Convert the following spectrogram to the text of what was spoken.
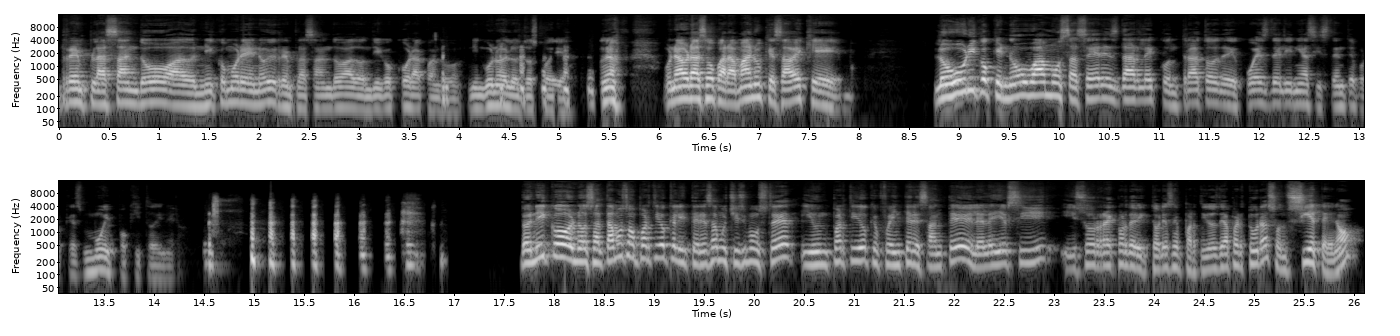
reemplazando a don Nico Moreno y reemplazando a don Diego Cora cuando ninguno de los dos podía. un abrazo para Manu, que sabe que lo único que no vamos a hacer es darle contrato de juez de línea asistente porque es muy poquito dinero. Don Nico, nos saltamos a un partido que le interesa muchísimo a usted y un partido que fue interesante. El LAFC hizo récord de victorias en partidos de apertura. Son siete, ¿no?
